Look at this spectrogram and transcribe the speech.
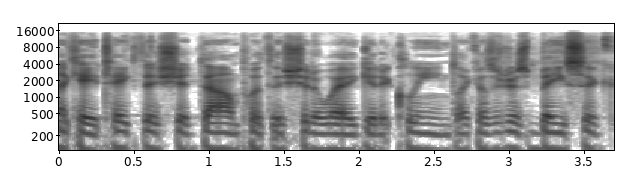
Like, hey, take this shit down, put this shit away, get it cleaned. Like, is there just basic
